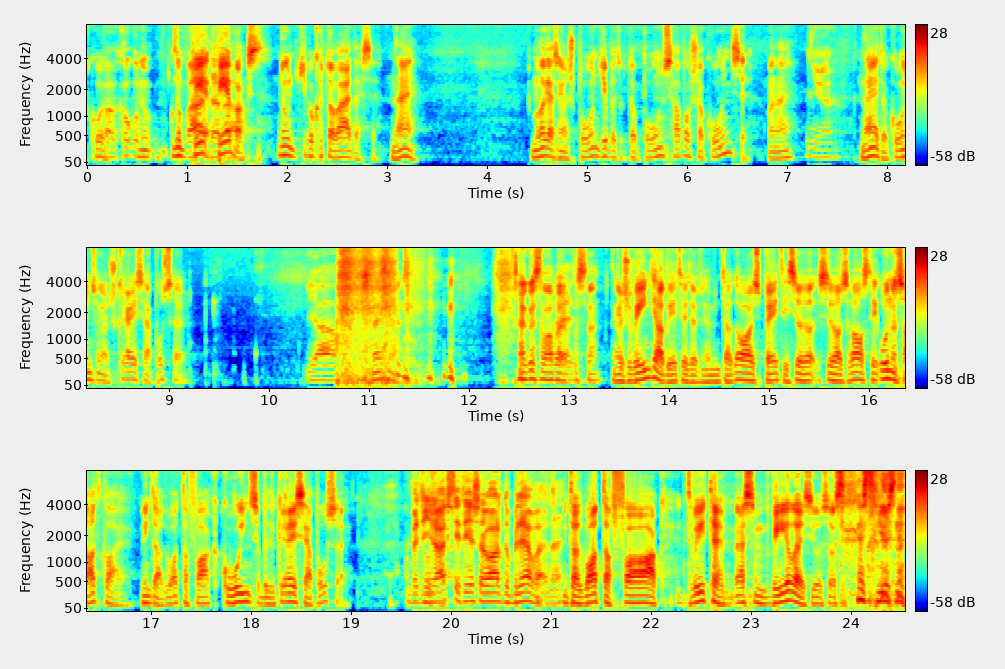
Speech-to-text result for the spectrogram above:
Ko? Kaut kur nu, nu, pie, piebaks. Nu, ķipa, ka to vēdēsi. Nē. Man liekas, ka viņš puņķi, bet tu to puņķi apakšā kuņģis. ir, vai ne? Jā. Nē, to kuņģis vienkārši kreisajā pusē. Jā, Es nezinu. Jā, kas ir Pareizi. pusē? Viņi tā bija ietvērta, viņi tādu oju spēcīs, jo valstī, un es atklāju, viņi tādu what the fuck, kuņģis, bet kreisajā pusē. bet viņi rakstīja tieši ar vārdu? Viņi tādu what the fuck, Twitter, esmu vīlējis jūsos. Es jūs, ne-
